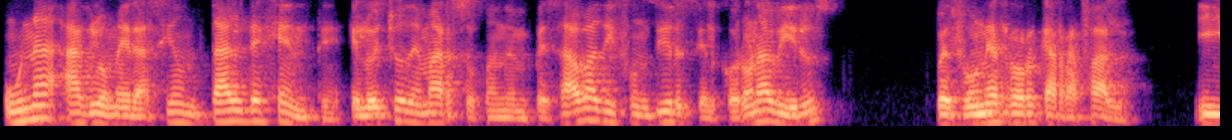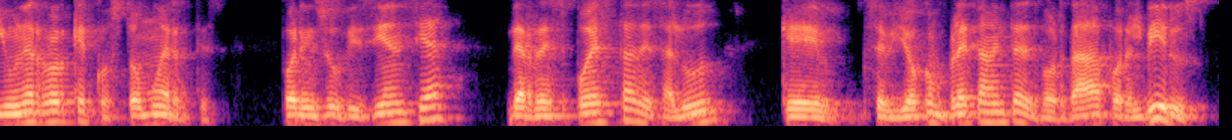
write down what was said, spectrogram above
una aglomeración tal de gente el 8 de marzo, cuando empezaba a difundirse el coronavirus, pues fue un error garrafal y un error que costó muertes por insuficiencia de respuesta de salud que se vio completamente desbordada por el virus.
